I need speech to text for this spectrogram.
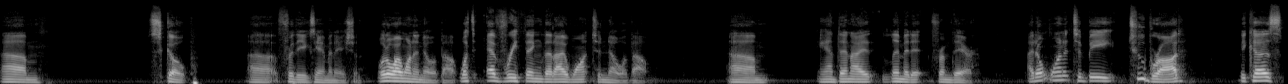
um, scope uh, for the examination. What do I want to know about? What's everything that I want to know about? Um, and then I limit it from there. I don't want it to be too broad because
